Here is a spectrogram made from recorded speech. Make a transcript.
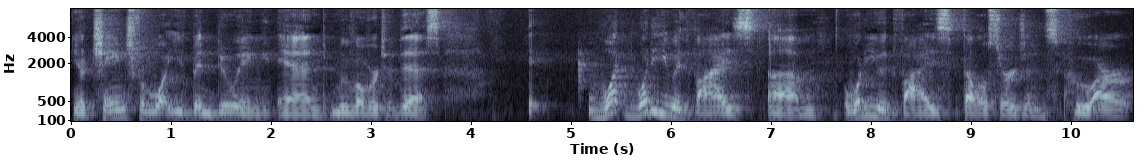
You know change from what you've been doing and move over to this. What what do you advise um, what do you advise fellow surgeons who are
